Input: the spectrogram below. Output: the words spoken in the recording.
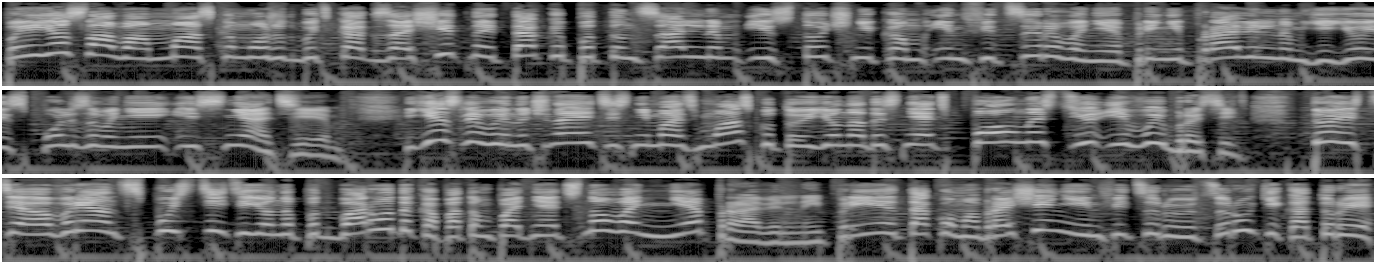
По ее словам, маска может быть как защитной, так и потенциальным источником инфицирования при неправильном ее использовании и снятии. Если вы начинаете снимать маску, то ее надо снять полностью и выбросить. То есть э, вариант спустить ее на подбородок, а потом поднять снова неправильный. При таком обращении инфицируются руки, которые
